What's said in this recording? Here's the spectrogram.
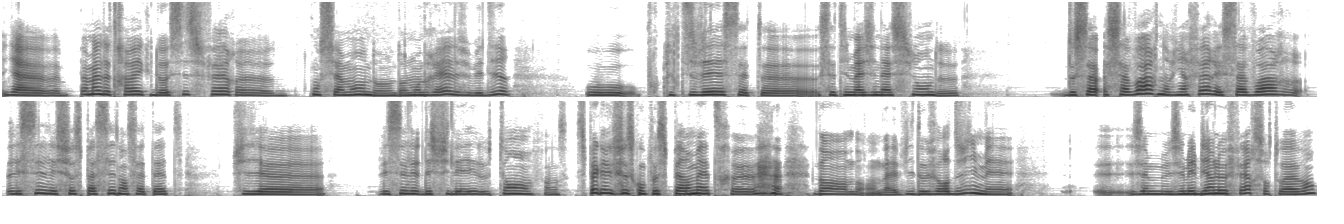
il y a pas mal de travail qui doit aussi se faire consciemment dans, le monde réel, je vais dire ou pour cultiver cette, euh, imagination de savoir ne rien faire et savoir laisser les choses passer dans sa tête. Puis euh, laisser défiler le temps. Enfin, c'est pas quelque chose qu'on peut se permettre euh, dans, dans, la vie d'aujourd'hui, mais j'aimais bien le faire, surtout avant.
